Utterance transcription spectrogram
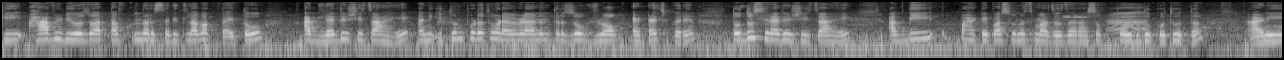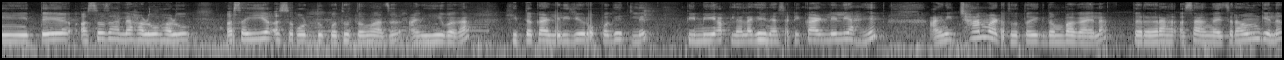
की हा व्हिडिओ जो आता नर्सरीतला बघताय तो आदल्या दिवशीचा आहे. आणि इथून पुढं थोड्या वेळानंतर जो व्लॉग अटॅच करेन तो दुसऱ्या दिवशीचा आहे. अगदी पहाटेपासूनच माझं जरा असं पोट दुखत होतं. आणि ते असं झालं हळूहळू असह्य असं पोट दुखत होतं माझं. आणि ही बघा हिथं काढलेली जी रोपं घेतलीत ती मी आपल्याला घेण्यासाठी काढलेली आहेत. आणि छान वाटत होतं एकदम बघायला. तर रा सांगायचं राहून गेलं.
